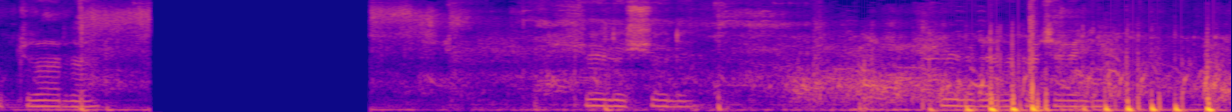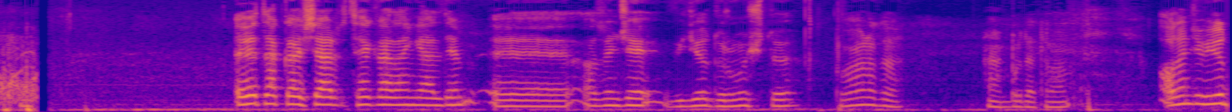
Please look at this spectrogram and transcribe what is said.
Okçular da. Şöyle şöyle. Şöyle biraz arkadaşlar vereceğim. Evet arkadaşlar tekrardan geldim. Ee, az önce video durmuştu. Bu arada. Ha burada tamam. Az önce video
